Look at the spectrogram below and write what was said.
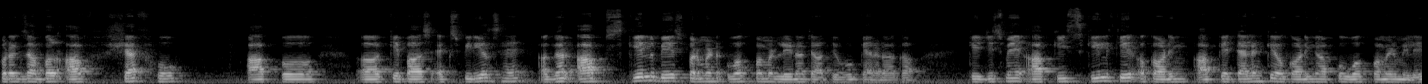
फॉर एग्जांपल आप शेफ हो, आप के पास एक्सपीरियंस है, अगर आप skill based permit work permit लेना चाहते हो कनाडा का, कि जिसमें आपकी स्किल के अकॉर्डिंग आपके टैलेंट के अकॉर्डिंग आपको वर्क परमिट मिले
